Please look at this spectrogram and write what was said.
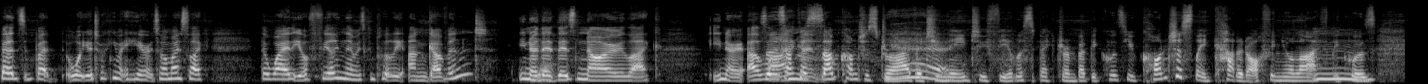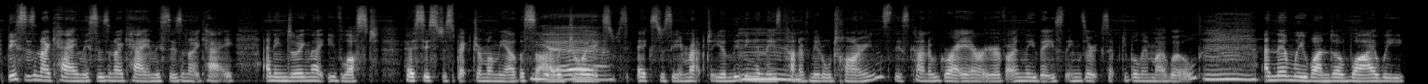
But it's but what you're talking about here, it's almost like the way that you're feeling them is completely ungoverned. You know, Yeah. there, there's no like you know alignment. So it's like a subconscious drive that you need to feel a spectrum, but because you've consciously cut it off in your life Mm. because this isn't okay and this isn't okay and this isn't okay, and in doing that you've lost her sister spectrum on the other side of joy, Yeah. Mm. ecstasy, and rapture. You're living in these kind of middle tones, this kind of grey area of only these things are acceptable in my world, Mm. and then we wonder why we,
